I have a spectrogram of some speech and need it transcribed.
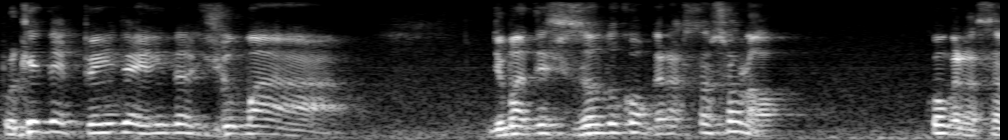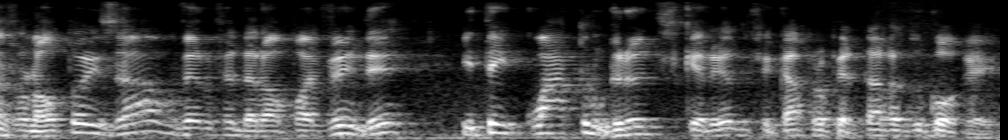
Porque depende ainda de uma, de uma decisão do Congresso Nacional. Congresso Nacional autorizar, o governo federal pode vender e tem quatro grandes querendo ficar proprietárias do correio.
